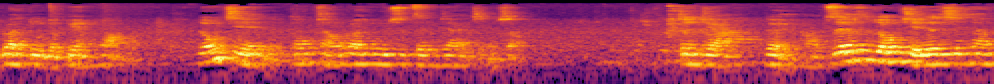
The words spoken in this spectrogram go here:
乱度的变化，溶解通常乱度是增加减少。增加，对，好，只要是溶解的现象，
